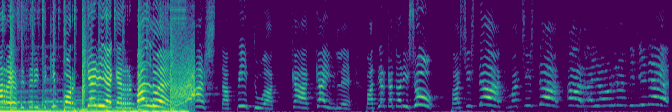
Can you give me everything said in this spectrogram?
Arraio zizerizikin porkeriek erbalduek! Hasta pituak, kakaile, patriarkatuari zu! Fasistak, matxistak! Arraio hurdia zikinek!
